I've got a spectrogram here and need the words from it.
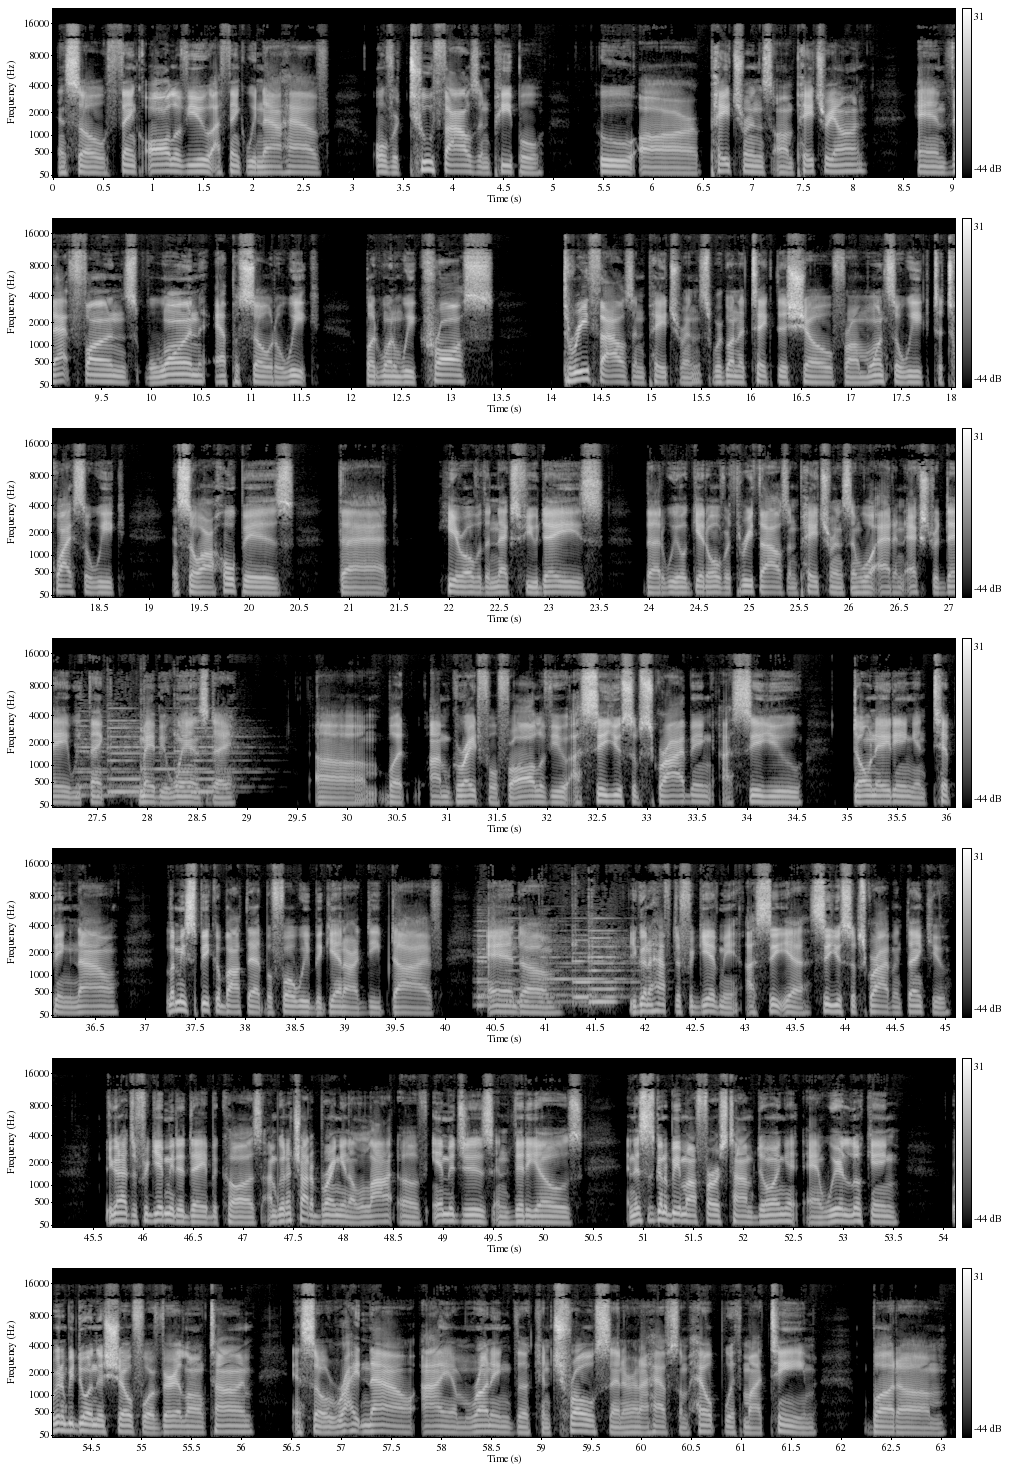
And so, thank all of you. I think we now have over 2,000 people who are patrons on Patreon, and that funds one episode a week. But when we cross 3,000 patrons, we're going to take this show from once a week to twice a week. And so our hope is that here over the next few days, that we'll get over 3,000 patrons and we'll add an extra day. We think maybe Wednesday. Um, but I'm grateful for all of you. I see you subscribing. I see you donating and tipping now. Let me speak about that before we begin our deep dive. And um, you're going to have to forgive me. I see, yeah, see you subscribing. Thank you. You're going to have to forgive me today because I'm going to try to bring in a lot of images and videos. And this is going to be my first time doing it. And we're looking, we're going to be doing this show for a very long time. And so right now I am running the control center and I have some help with my team. But um,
